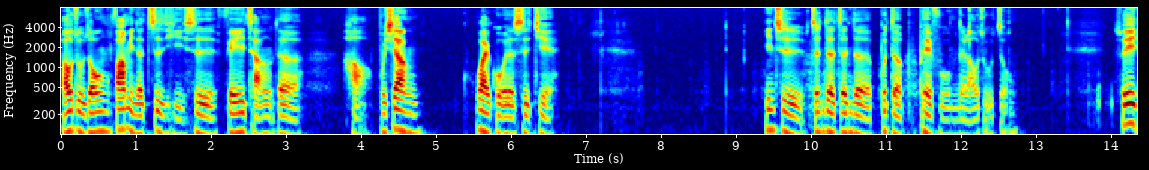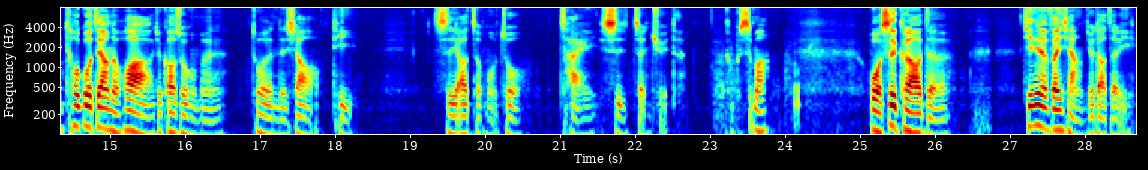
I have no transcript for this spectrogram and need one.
老祖宗发明的字体是非常的好，不像外国的世界。因此，真的真的不得不佩服我们的老祖宗。所以，透过这样的话，就告诉我们做人的孝悌是要怎么做才是正确的，可不是吗？我是克劳德。今天的分享就到这里，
